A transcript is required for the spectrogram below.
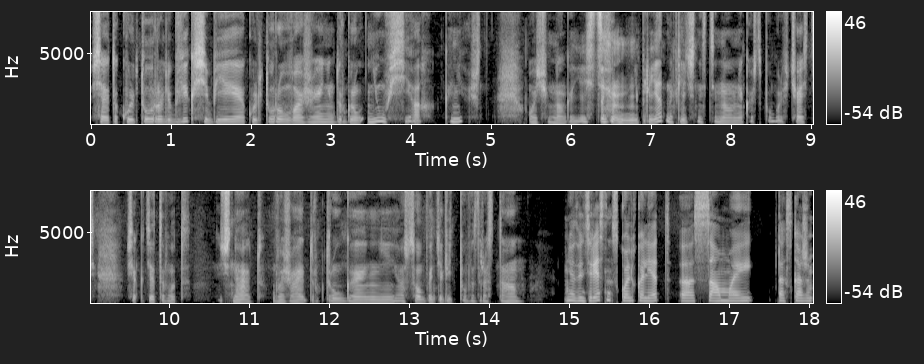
вся эта культура любви к себе, культура уважения друг к другу. Не у всех, конечно. Очень много есть неприятных личностей, но мне кажется, по большей части все где-то вот начинают уважать друг друга, не особо делить по возрастам. Мне интересно, сколько лет э, самой, так скажем,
